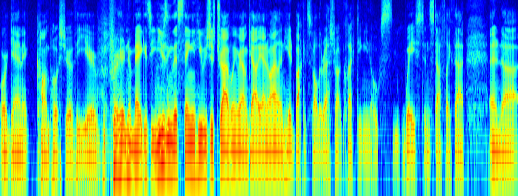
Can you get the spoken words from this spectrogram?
organic composter of the year for in a magazine using this thing. And he was just traveling around Galiano Island. He had buckets at all the restaurant collecting, you know, waste and stuff like that. And uh,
